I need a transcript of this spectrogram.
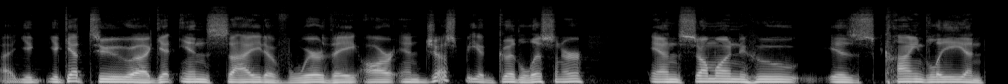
uh, you you get to uh, get inside of where they are, and just be a good listener and someone who is kindly and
